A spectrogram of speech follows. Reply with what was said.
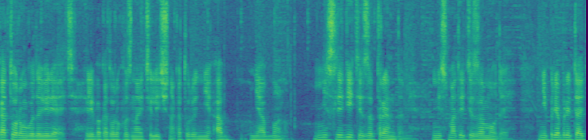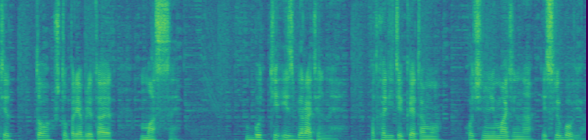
которым вы доверяете, либо которых вы знаете лично, которые не, об, не обманут. Не следите за трендами, не смотрите за модой, не приобретайте то, что приобретают массы. Будьте избирательны, подходите к этому очень внимательно и с любовью.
